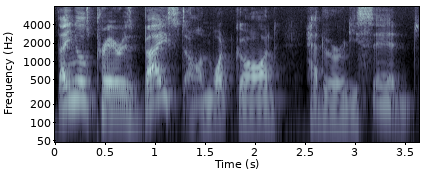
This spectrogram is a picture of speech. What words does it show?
Daniel's prayer is based on what God had already said.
